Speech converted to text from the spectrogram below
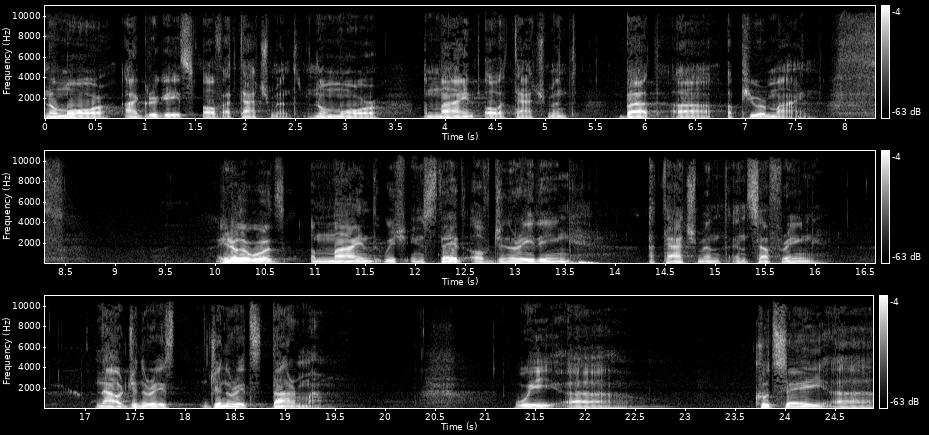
no more aggregates of attachment, no more a mind of attachment, but uh, a pure mind. In other words, a mind which instead of generating attachment and suffering, now generates, generates dharma. We uh, could say uh,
